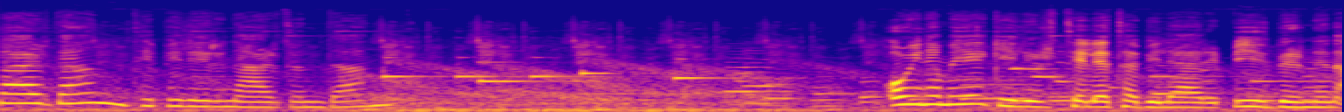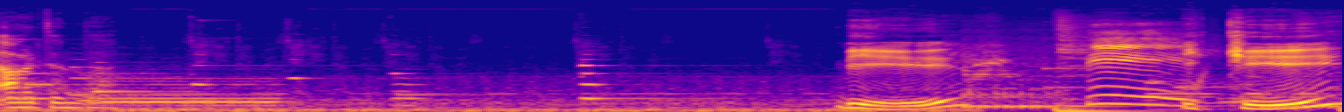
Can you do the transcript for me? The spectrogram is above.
Uzaklardan, tepelerin ardından oynamaya gelir teletabiler birbirinin ardından. Bir, Bir, İki,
